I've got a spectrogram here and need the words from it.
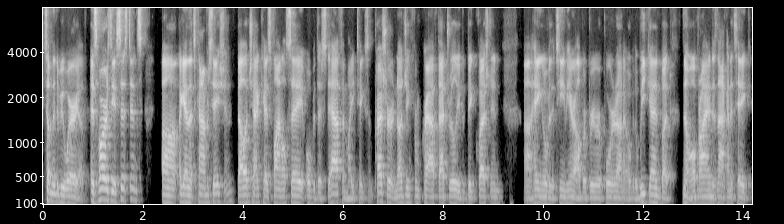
something to be wary of. As far as the assistants, uh, again, that's a conversation. Belichick has final say over the staff and might take some pressure, nudging from Kraft. That's really the big question uh, hanging over the team here. Albert Breer reported on it over the weekend, but no, O'Brien is not going to take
